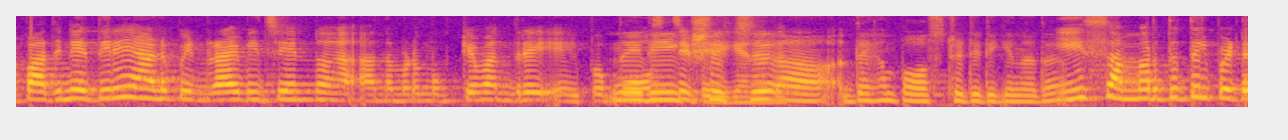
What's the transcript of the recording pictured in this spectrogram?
അപ്പൊ അതിനെതിരെയാണ് പിണറായി വിജയൻ നമ്മുടെ മുഖ്യമന്ത്രി ഇപ്പൊ നിരീക്ഷിച്ച് അദ്ദേഹം പോസ്റ്റ് ഇട്ടിരിക്കുന്നത്. ഈ സമ്മർദ്ദത്തിൽപ്പെട്ട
